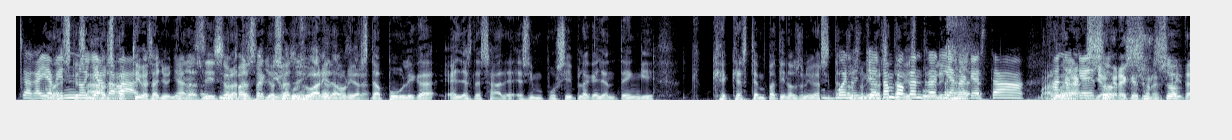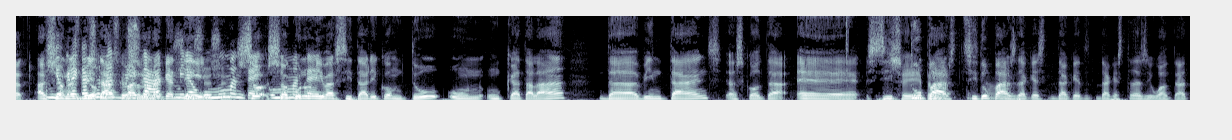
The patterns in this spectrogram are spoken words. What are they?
que gairebé Home, que no hi ha debat. perspectives allunyades. Sí, són Nosaltres, jo sóc usuari de la universitat pública, ell és de SADE. És impossible que ell entengui que, que estem patint els, universita Bueno, els jo universitaris tampoc entraria en públics. aquesta... Bueno, en aquest... jo crec que és una Soc- veritat. Això Jo no crec és que no és perdona veritat. Mireu, un momentet, Soc, un soc universitari com tu, un, un català de 20 anys, escolta, eh, si Sí, tu però- pas, si tu pas d'aquest- d'aquest- d'aquesta desigualtat,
